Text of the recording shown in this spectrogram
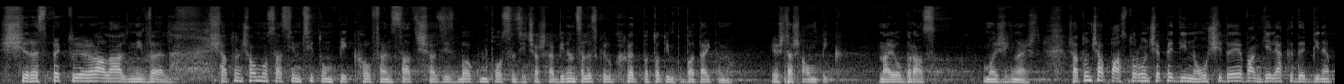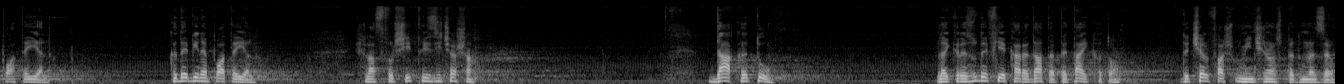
Și respectul era la alt nivel. Și atunci omul s-a simțit un pic ofensat și a zis, bă, cum poți să zici așa? Bineînțeles că eu cred pe tot timpul pe taică meu. Ești așa un pic, n-ai obraz, mă jignești. Și atunci pastorul începe din nou și de Evanghelia cât de bine poate el. Cât de bine poate el. Și la sfârșit îi zice așa, dacă tu L-ai crezut de fiecare dată pe taică de ce îl faci mincinos pe Dumnezeu?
